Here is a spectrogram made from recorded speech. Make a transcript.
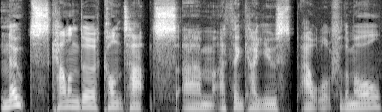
Notes, calendar, contacts, um, I think I used Outlook for them all.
